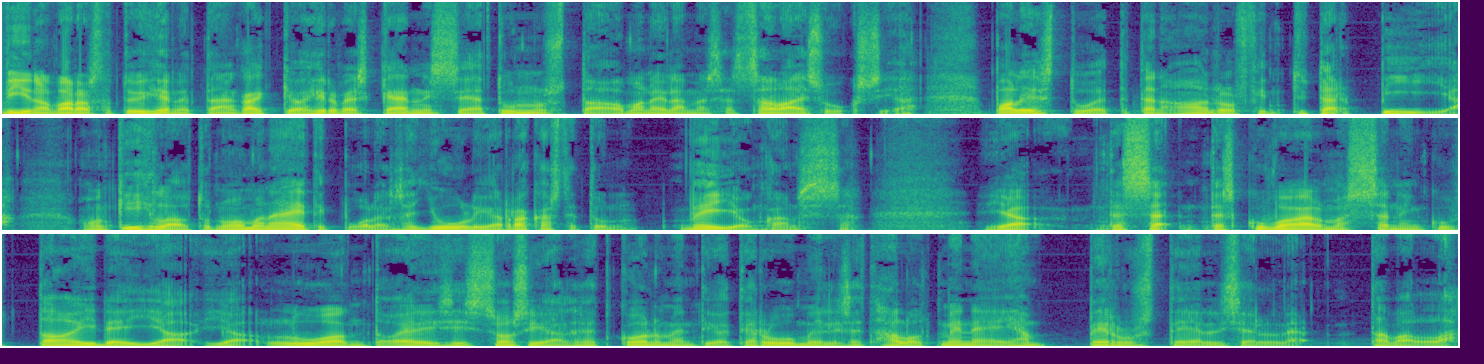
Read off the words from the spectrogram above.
viinavarasto tyhjennetään. Kaikki on hirveässä kännissä ja tunnustaa oman elämänsä salaisuuksia. Paljastuu, että tämän Adolfin tytär Pia on kihlautunut oman äitipuolensa Julia rakastetun Veijon kanssa. Ja tässä, tässä kuvailmassa niin kuin taide ja, ja luonto, eli siis sosiaaliset konventiot ja ruumiilliset halut menee ihan perusteelliselle tavalla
